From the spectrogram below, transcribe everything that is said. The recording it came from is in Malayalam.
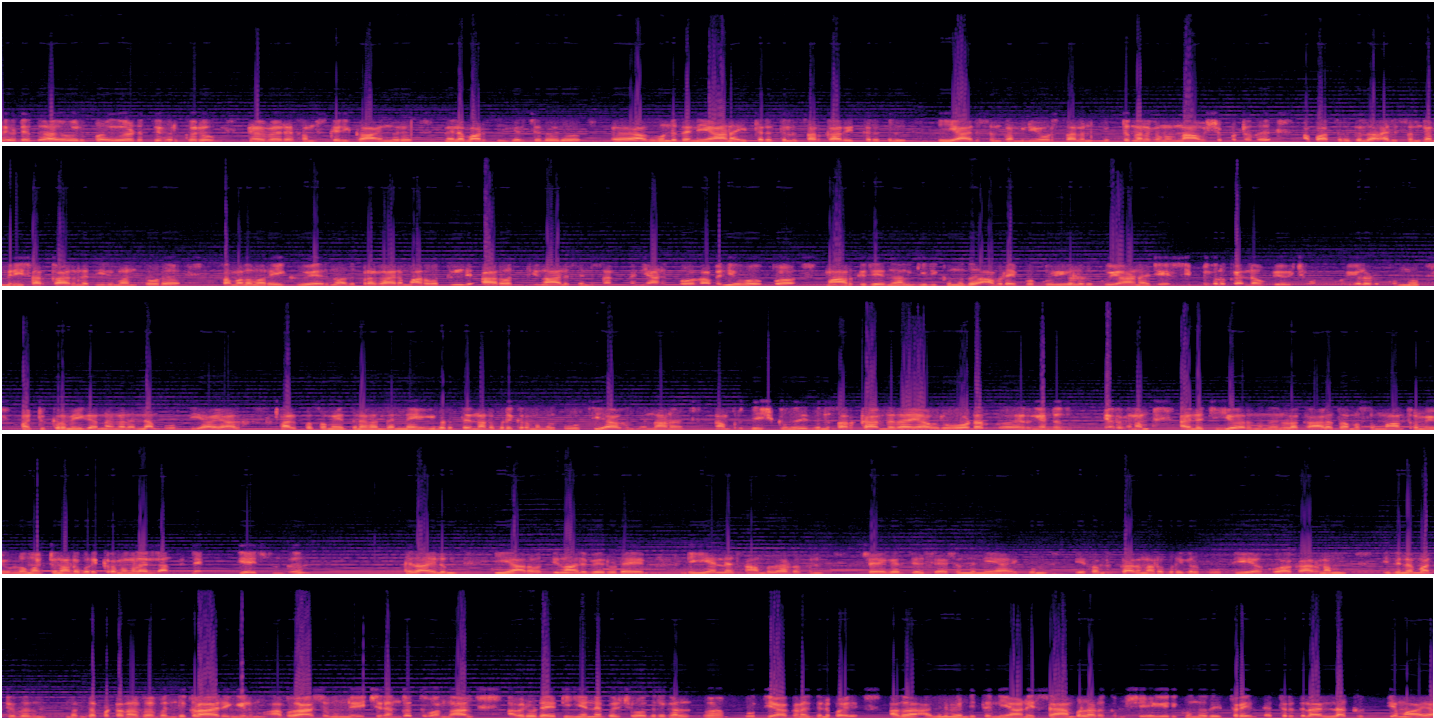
ഒരു പൊതു എടുത്ത് ഇവർക്കൊരു സംസ്കരിക്കുക എന്നൊരു നിലപാട് സ്വീകരിച്ചത് ഒരു അതുകൊണ്ട് തന്നെയാണ് ഇത്തരത്തിൽ സർക്കാർ ഇത്തരത്തിൽ ഈ ആരിസൺ കമ്പനിയോട് സ്ഥലം വിട്ടു നൽകണമെന്ന് ആവശ്യപ്പെട്ടത്. അപ്പൊ അത്തരത്തിൽ ആരിസൺ കമ്പനി സർക്കാരിന്റെ തീരുമാനത്തോട് സമ്മതം അറിയിക്കുകയായിരുന്നു. അത് പ്രകാരം അറുപത്തി അറുപത്തിനാല് സെന്റ് സ്ഥലം തന്നെയാണ് ഇപ്പോൾ റവന്യൂ വകുപ്പ് മാർക്ക് ചെയ്ത് നൽകിയിരിക്കുന്നത്. അവിടെ ഇപ്പോൾ കുഴികൾ എടുക്കുകയാണ് ജെ സി പികളൊക്കെ എല്ലാം ഉപയോഗിച്ചുകൊണ്ട് കുഴികൾ എടുക്കുന്നു മറ്റു ക്രമീകരണങ്ങളെല്ലാം പൂർത്തിയായാൽ അല്പസമയത്തിനകം തന്നെ ഇവിടുത്തെ നടപടിക്രമങ്ങൾ പൂർത്തിയാകും എന്നാണ് നാം പ്രതീക്ഷിക്കുന്നത്. ഇതിന് സർക്കാരിന്റേതായ ഒരു ഓർഡർ ഇറങ്ങേണ്ടത് ഇറങ്ങണം. അതിന്റെ ജിയോ ഇറങ്ങുന്നതിനുള്ള കാലതാമസം മാത്രമേ ഉള്ളൂ മറ്റു നടപടിക്രമങ്ങളെല്ലാം തന്നെ പൂർത്തിയായിട്ടുണ്ട് ഏതായാലും ഈ അറുപത്തിനാല് പേരുടെ ഡി എൻ എ സാമ്പിൾ അടക്കം ശേഖരിച്ചതിന് ശേഷം തന്നെയായിരിക്കും ഈ സംസ്കാര നടപടികൾ പൂർത്തിയാക്കുക. കാരണം ഇതിന് മറ്റു ബന്ധപ്പെട്ട ബന്ധുക്കൾ ആരെങ്കിലും അവകാശം ഉന്നയിച്ച് രംഗത്ത് വന്നാൽ അവരുടെ ഡി എൻ എ പരിശോധനകൾ പൂർത്തിയാക്കണം. ഇതിന് അത് അത് അതിനുവേണ്ടി തന്നെയാണ് ഈ സാമ്പിൾ അടക്കം ശേഖരിക്കുന്നത്. ഇത്രയും ഇത്തരത്തിലല്ല കൃത്യമായ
